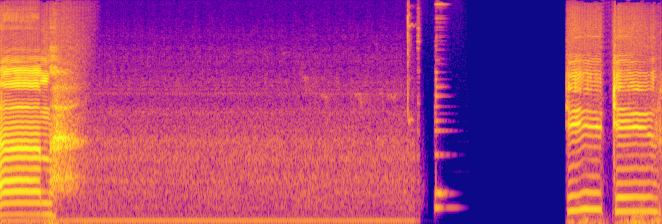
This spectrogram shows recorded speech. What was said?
Um Do do.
